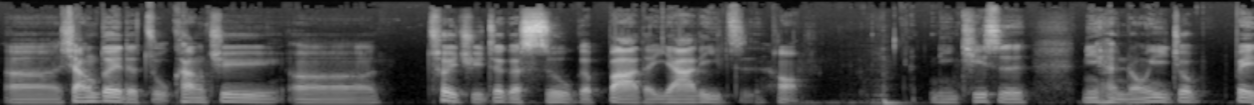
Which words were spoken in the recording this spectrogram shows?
呃相对的阻抗去呃萃取这个十五个巴的压力值哈。你其实你很容易就被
